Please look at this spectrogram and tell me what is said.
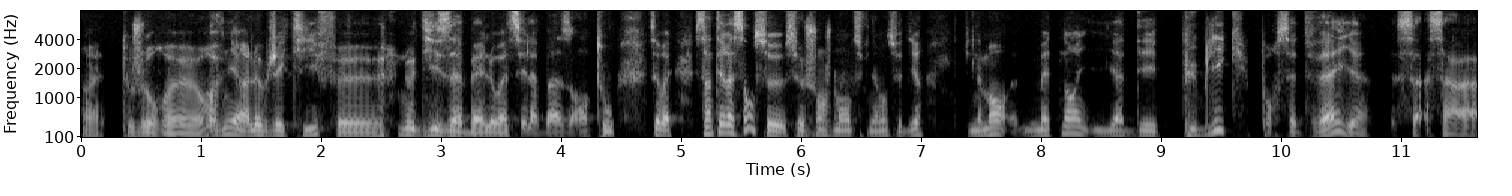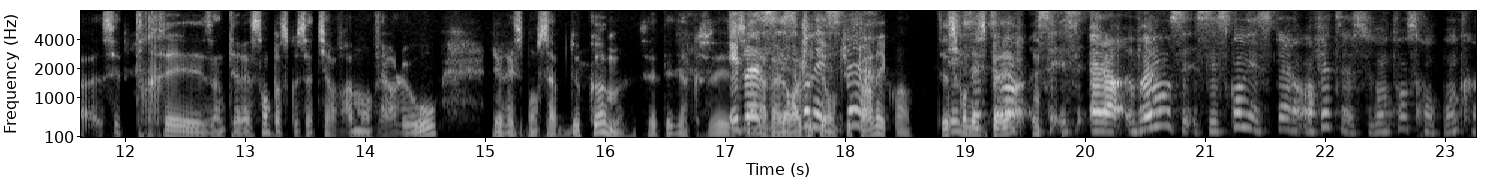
Ouais, toujours euh, revenir à l'objectif, euh, nous dit Isabelle, ouais, c'est la base en tout. C'est vrai, c'est intéressant ce, ce, changement, finalement, de se dire, finalement, maintenant, il y a des publics pour cette veille. Ça, ça, c'est très intéressant parce que ça tire vraiment vers le haut les responsables de com. C'est-à-dire que c'est, eh ben, la valeur ajoutée dont tu parlais, quoi. C'est ce qu'on espère. alors, vraiment, c'est, ce qu'on espère. En fait, ce dont on se rencontre,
